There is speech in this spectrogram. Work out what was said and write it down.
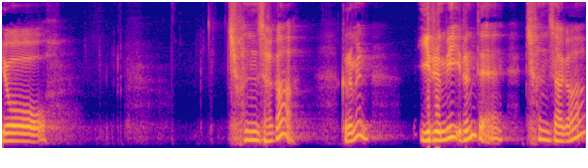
요 천사가 그러면 이름이 이런데 천사가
